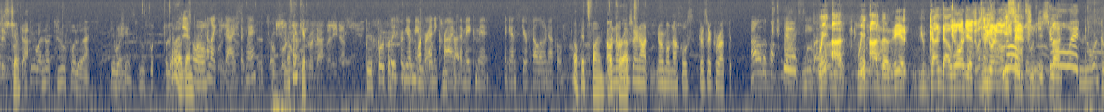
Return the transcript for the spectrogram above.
them, Chill. They were not true followers. They were not true followers. Hello again. Hello. I like you guys, okay? Well, thank you. They fall for Please forgive me for any crimes I may commit against your fellow Knuckles. Oh, it's fine. Oh They're no, corrupt. those are not normal Knuckles. Those are corrupted. Out the fuck. I. We are, we are the real Uganda warriors. Do not listen to this man. away. Do you want to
